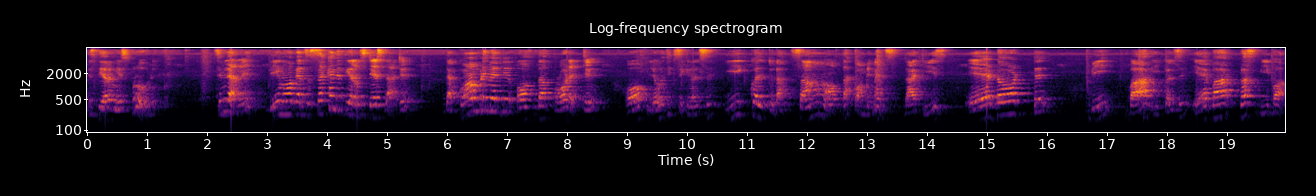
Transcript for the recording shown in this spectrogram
This theorem is proved. Similarly, De Morgan's second theorem states that the complement of the product of logic signals equal to the sum of the complements. That is, a dot b bar equals a bar plus b bar.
